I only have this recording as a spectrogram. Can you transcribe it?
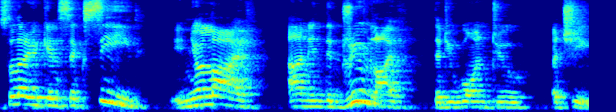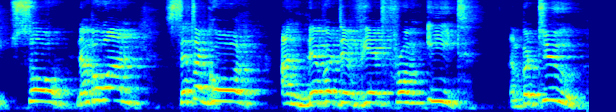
so that you can succeed in your life and in the dream life that you want to achieve. So, number one, set a goal and never deviate from it. Number two,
